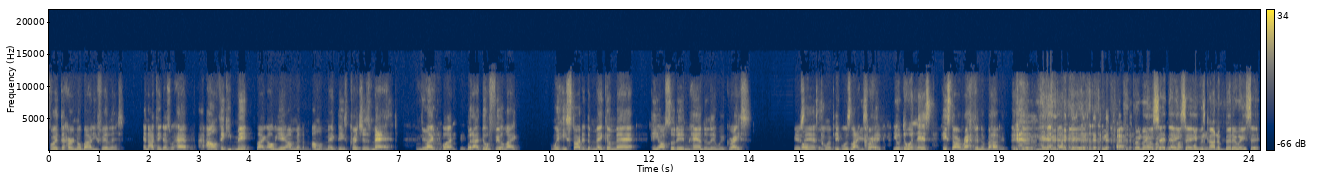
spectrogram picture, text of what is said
for it to hurt nobody feelings. And I think that's what happened. I I don't think he meant like, oh yeah, I'm gonna I'm gonna make these Christians mad. Yeah. Like, but but I do feel like when he started to make him mad, he also didn't handle it with grace. You know what I'm Oh, saying? So when people was like, He Craig, you doing this, he started rapping about it. Yeah. Remember he said that. He said he was kind of bitter when he said,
